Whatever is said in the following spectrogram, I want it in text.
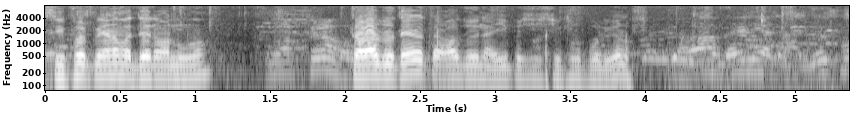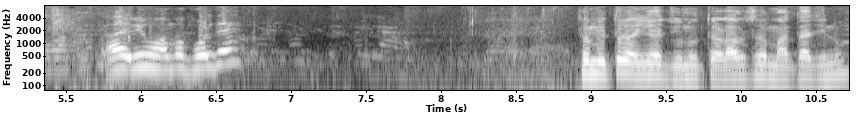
શ્રીફળ પેણ વધારવાનું હો. તળાવ જોતા હોય તળાવ જોઈને આવી પછી શ્રીફળ ફોડી ગયો હા એની આમાં ફોડ દે. તો મિત્રો, અહીંયા જૂનું તળાવ છે માતાજીનું.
